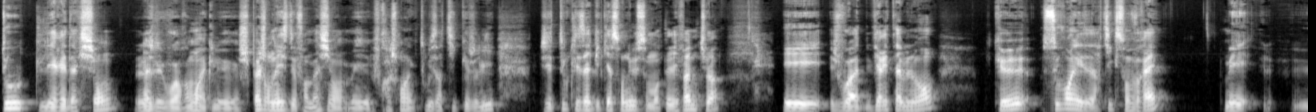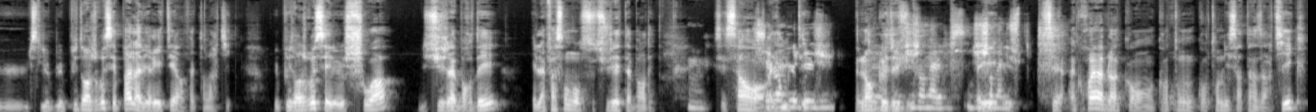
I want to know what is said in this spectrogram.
toutes les rédactions, là je les vois vraiment avec le, je suis pas journaliste de formation, mais franchement avec tous les articles que je lis, j'ai toutes les applications news sur mon téléphone, tu vois, et je vois véritablement que souvent les articles sont vrais, mais le, plus dangereux, c'est pas la vérité en fait dans l'article. Le plus dangereux, c'est le choix du sujet abordé et la façon dont ce sujet est abordé. Hmm. C'est ça en C'est l'angle de vue. L'angle de, vue. Du, journaliste. C'est incroyable hein, quand, quand, on, quand on lit certains articles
